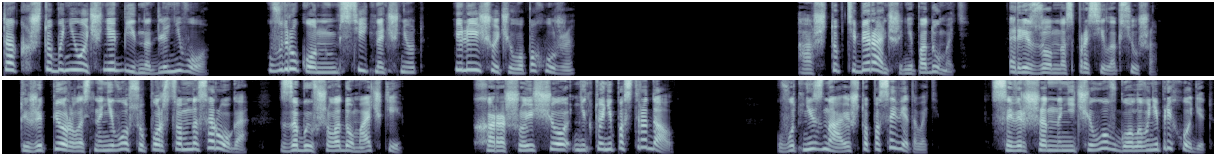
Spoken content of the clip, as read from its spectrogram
Так, чтобы не очень обидно для него. Вдруг он мстить начнет или еще чего похуже. «А чтоб тебе раньше не подумать?» — резонно спросила Ксюша. «Ты же перлась на него с упорством носорога, забывшего дома очки. Хорошо еще никто не пострадал. Вот не знаю, что посоветовать. Совершенно ничего в голову не приходит.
